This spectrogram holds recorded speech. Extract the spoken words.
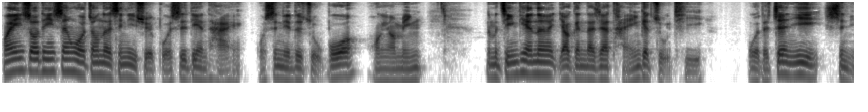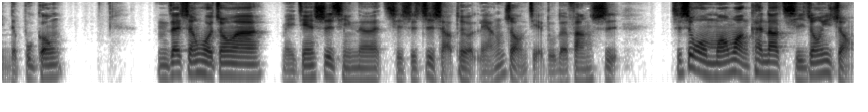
欢迎收听生活中的心理学博士电台，我是你的主播黄阳明。那么今天呢，要跟大家谈一个主题：我的正义是你的不公。那么在生活中啊，每件事情呢，其实至少都有两种解读的方式，只是我们往往看到其中一种，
